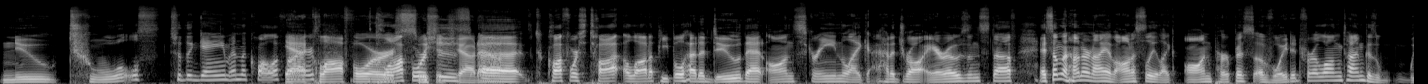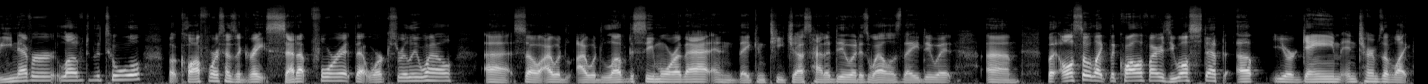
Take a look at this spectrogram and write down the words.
new tools to the game and the qualifiers. Yeah, Claw Force. Claw we Forces, should shout out. uh, Claw Force taught a lot of people how to do that on screen, like how to draw arrows and stuff. It's something Hunter and I have honestly, like on purpose, avoided for a long time because we never loved the tool. But Claw Force has a great setup for it that works really well. Uh, so I would I would love to see more of that, and they can teach us how to do it as well as they do it. Um, but also like the qualifiers, you all stepped up your game in terms of like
